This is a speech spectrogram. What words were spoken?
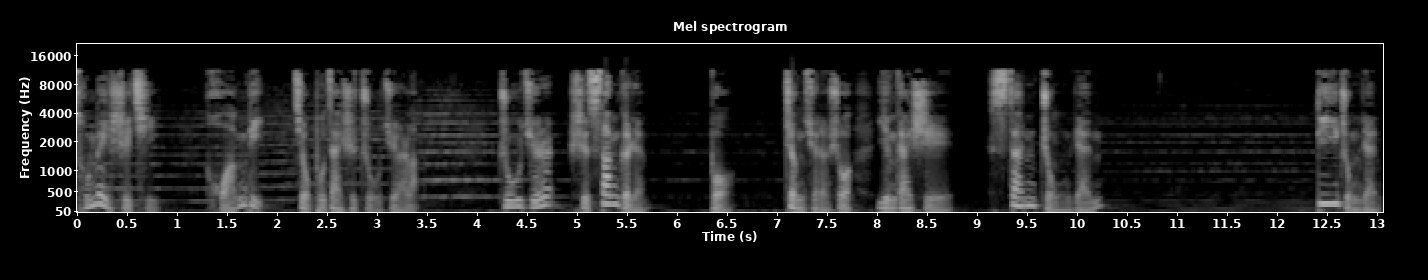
从那时起，皇帝就不再是主角了，主角是三个人，不，正确的说应该是三种人。第一种人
